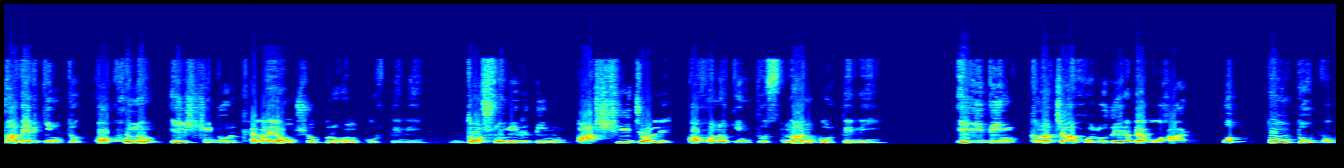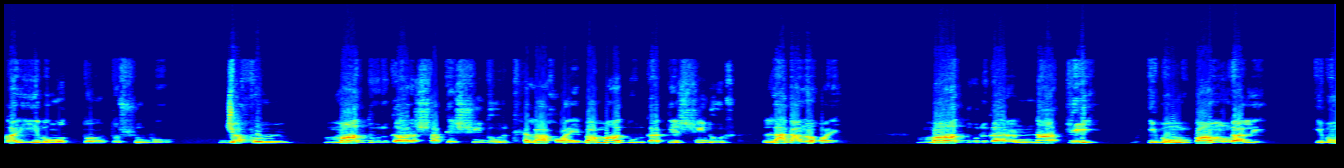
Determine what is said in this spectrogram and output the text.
তাদের কিন্তু কখনো এই সিঁদুর খেলায় অংশগ্রহণ করতে নেই। দশমীর দিন বাসি জলে কখনো কিন্তু স্নান করতে নেই। এই দিন কাঁচা হলুদের ব্যবহার অত্যন্ত উপকারী এবং অত্যন্ত শুভ। যখন মা দুর্গার সাথে সিঁদুর খেলা হয় বা মা দুর্গাকে সিঁদুর লাগানো হয়। মা দুর্গার নাকে এবং বাম গালে এবং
